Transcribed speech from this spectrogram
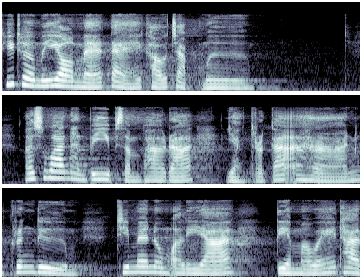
ที่เธอไม่ยอมแม้แต่ให้เขาจับมือ อัสวานหันไปหยิบสัมภาระอย่างตะกร้าอาหาร เครื่องดื่ม ที่แม่นมอริยะ เตรียมมาไว้ให้ทาน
